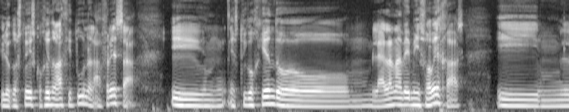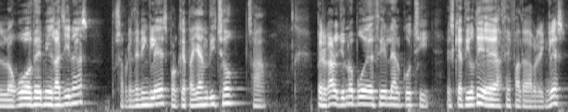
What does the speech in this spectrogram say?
Y lo que estoy es cogiendo la aceituna, la fresa, y mm, estoy cogiendo mm, la lana de mis ovejas y mm, los huevos de mis gallinas, pues aprender inglés porque te hayan dicho, o sea, pero claro, yo no puedo decirle al cochi, es que a ti no te hace falta aprender inglés.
